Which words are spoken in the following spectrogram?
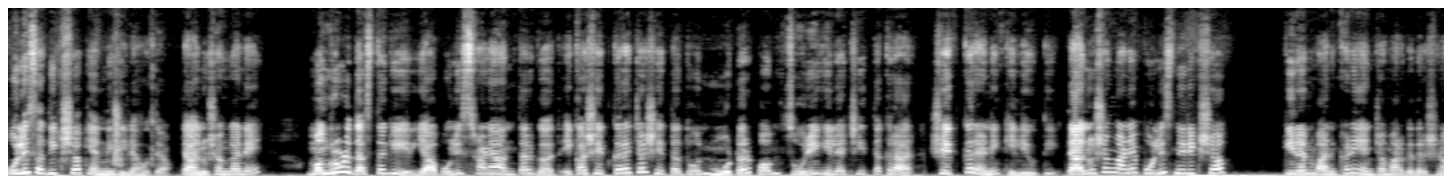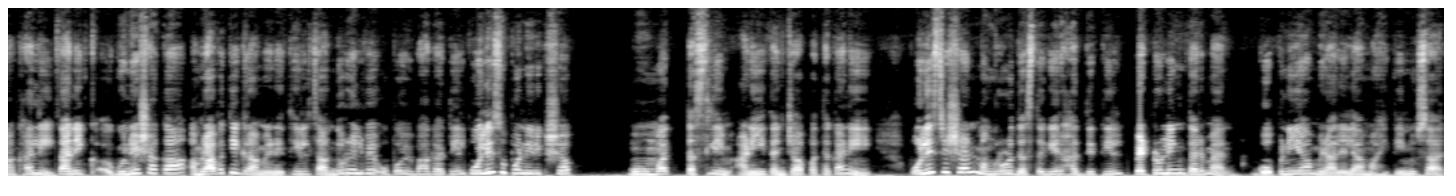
पोलीस अधीक्षक यांनी दिल्या होत्या. त्या अनुषंगाने मंगरुळ दस्तगीर या पोलीस ठाण्याअंतर्गत एका शेतकऱ्याच्या शेतातून मोटर पंप चोरी गेल्याची तक्रार शेतकऱ्यांनी केली होती. त्या अनुषंगाने पोलीस निरीक्षक किरण वानखडे यांच्या मार्गदर्शनाखाली स्थानिक गुन्हे शाखा अमरावती ग्रामीण येथील चांदूर रेल्वे उपविभागातील पोलीस उपनिरीक्षक मोहम्मद तस्लीम आणि त्यांच्या पथकाने पोलीस स्टेशन मंगरुळ दस्तगीर हद्दीतील पेट्रोलिंग दरम्यान गोपनीय मिळालेल्या माहितीनुसार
